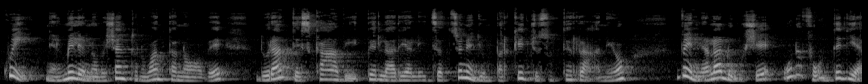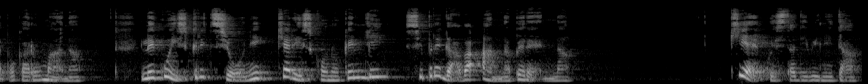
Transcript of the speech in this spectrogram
Qui, nel 1999, durante scavi per la realizzazione di un parcheggio sotterraneo, venne alla luce una fonte di epoca romana, le cui iscrizioni chiariscono che lì si pregava Anna Perenna. Chi è questa divinità?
